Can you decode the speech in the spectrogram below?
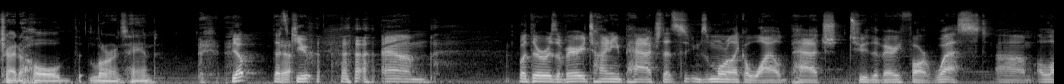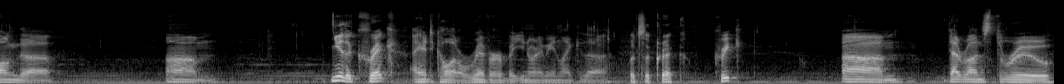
try to hold Lauren's hand. Yep, that's cute. um, but there is a very tiny patch that seems more like a wild patch to the very far west, um, along the, um, near the creek. I had to call it a river, but you know what I mean, like the What's the crick? creek um, that runs through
